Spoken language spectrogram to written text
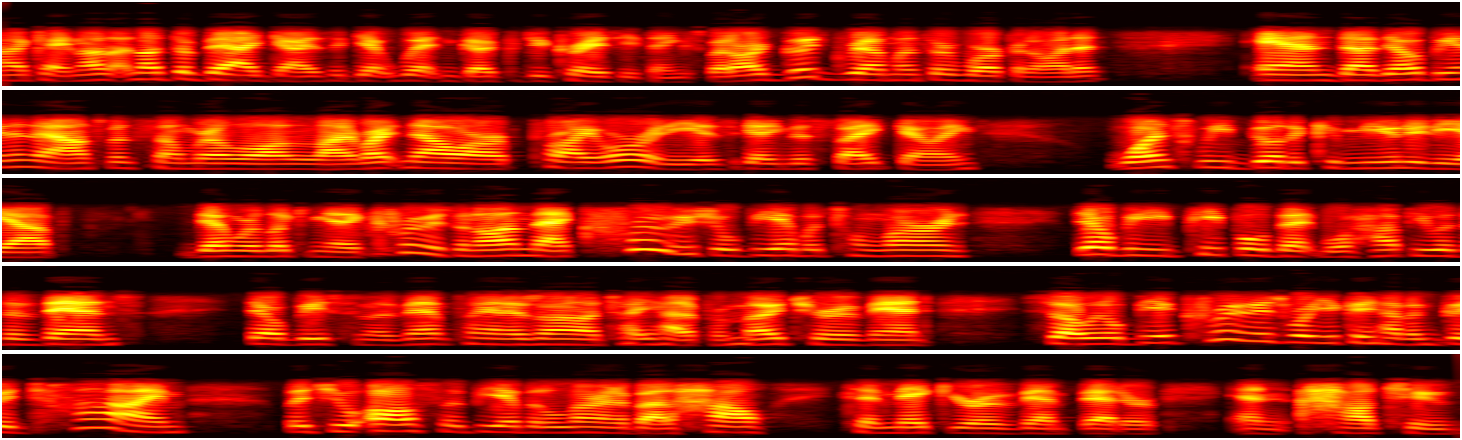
Okay, not not the bad guys that get wet and go do crazy things, but our good gremlins are working on it, and uh, there'll be an announcement somewhere along the line. Right now, our priority is getting the site going. Once we build a community up, then we're looking at a cruise, and on that cruise, you'll be able to learn. There'll be people that will help you with events. There'll be some event planners on. I'll tell you how to promote your event. So it'll be a cruise where you can have a good time, but you'll also be able to learn about how to make your event better and how to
